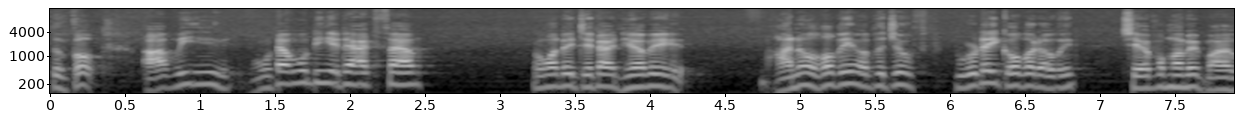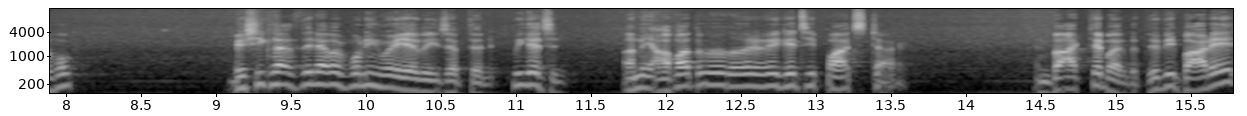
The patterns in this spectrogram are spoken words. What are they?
তো আমি মোটামুটি এটা একটা তোমাদের যেটা যেভাবে ভালো হবে, অথচ পুরোটাই কভার হবে। সেরকমভাবে পারব। বেশি ক্লাস দিলে আবার বোরিং হয়ে যাবে এই চ্যাপ্টার ঠিক আছে? আমি আপাতত রেখেছি পাঁচটা। বাড়তে পারবে। যদি বাড়ে,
